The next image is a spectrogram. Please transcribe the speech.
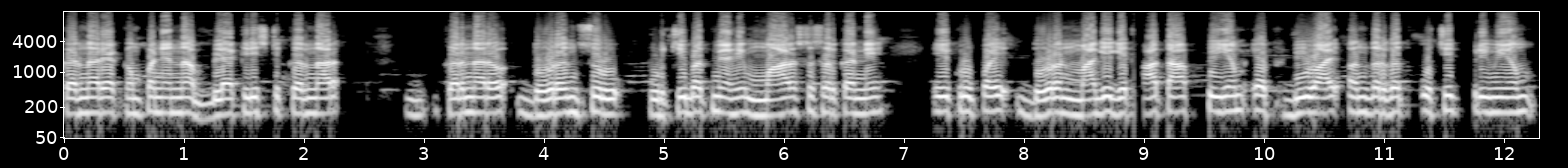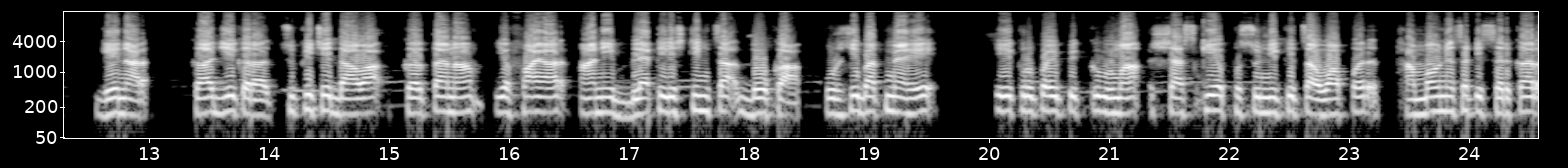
करणाऱ्या कंपन्यांना ब्लॅकलिस्ट करणार करणार धोरण सुरू. पुढची बातमी आहे महाराष्ट्र सरकारने एक रुपये धोरण मागे घेत. आता पीएम एफ बी वाय अंतर्गत उचित प्रीमियम घेणार. काळजी करा. चुकीचे दावा करताना एफ आय आर आणि ब्लॅकलिस्टिंगचा धोका. पुढची बातमी आहे एक रुपये पीक विमा शासकीय फसवणुकीचा वापर थांबवण्यासाठी सरकार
